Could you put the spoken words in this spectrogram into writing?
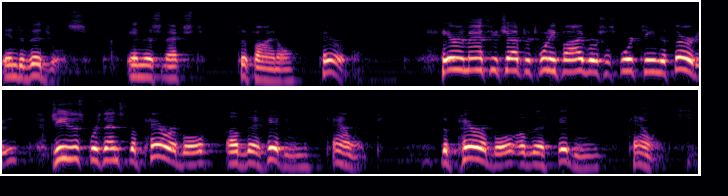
individuals in this next to final parable. Here in Matthew chapter 25, verses 14 to 30, Jesus presents the parable of the hidden talent. The parable of the hidden talents.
